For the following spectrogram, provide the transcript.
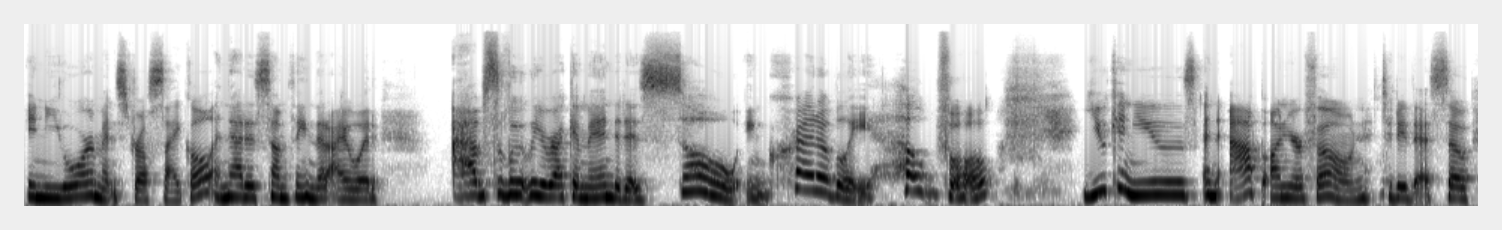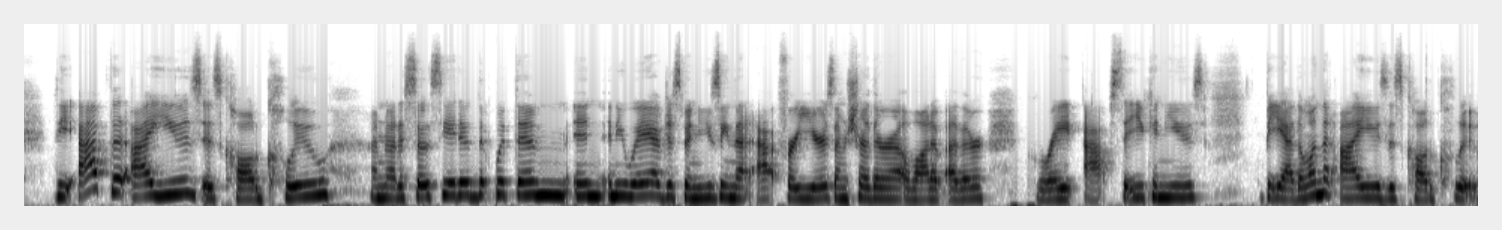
in your menstrual cycle, and that is something that I would absolutely recommend. It is so incredibly helpful. You can use an app on your phone to do this. So, the app that I use is called Clue. I'm not associated with them in any way. I've just been using that app for years. I'm sure there are a lot of other great apps that you can use. But yeah, the one that I use is called Clue,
